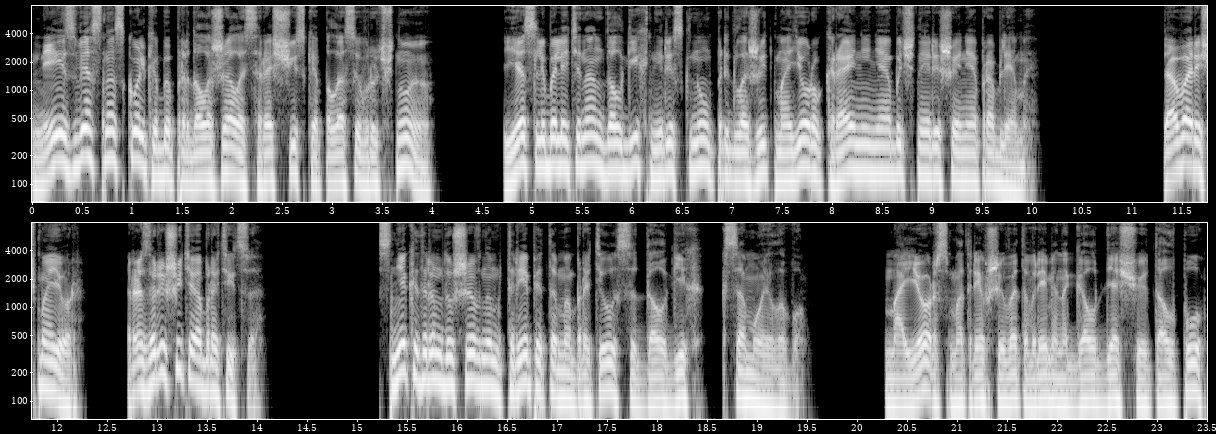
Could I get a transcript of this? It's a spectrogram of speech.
Неизвестно, сколько бы продолжалась расчистка полосы вручную, если бы лейтенант Долгих не рискнул предложить майору крайне необычное решение проблемы. «Товарищ майор, разрешите обратиться?» С некоторым душевным трепетом обратился Долгих к Самойлову. Майор, смотревший в это время на голдящую толпу,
